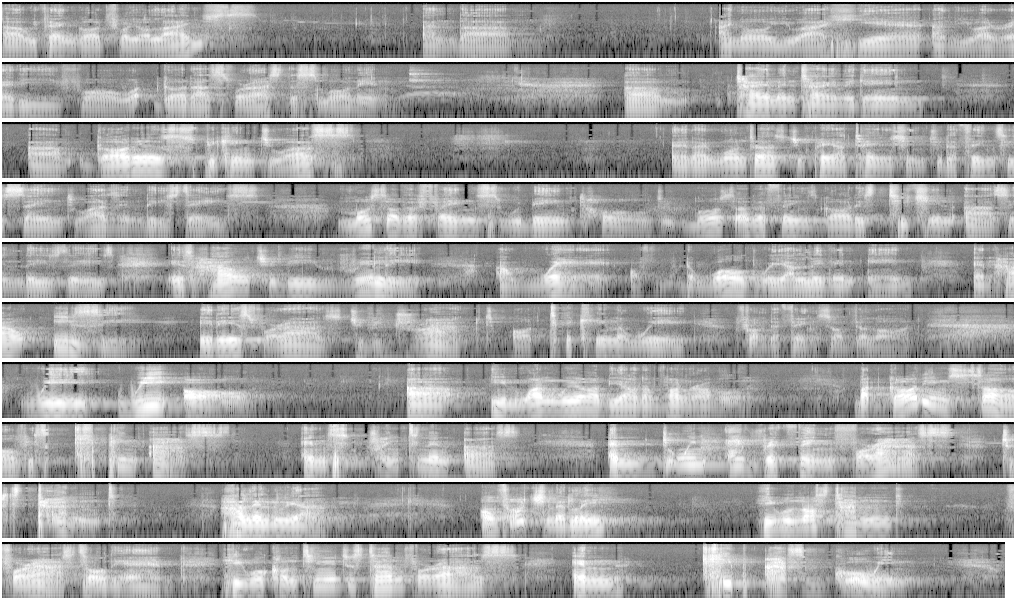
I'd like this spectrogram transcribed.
Uh, we thank God for your lives. And um, I know you are here and you are ready for what God has for us this morning. Um, time and time again, um, God is speaking to us. And I want us to pay attention to the things He's saying to us in these days most of the things we're being told, most of the things God is teaching us in these days is how to be really aware of the world we are living in and how easy it is for us to be dragged or taken away from the things of the Lord. We, we all are in one way or the other vulnerable, but God Himself is keeping us and strengthening us and doing everything for us to stand. Hallelujah. Unfortunately, he will not stand for us till the end. He will continue to stand for us and keep us going.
